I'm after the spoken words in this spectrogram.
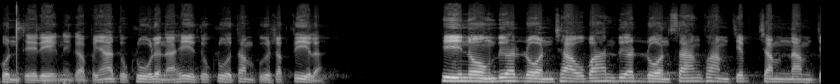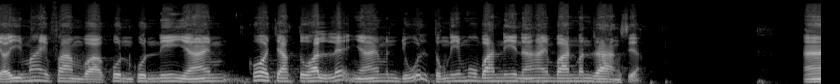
คนเทเด็กนี่ก็ไปหาตุครูแล้วนะเฮ้ยตุครูทำปืนสักตี้ล่ะพี่น้องเดือดร้อนชาวบ้านเดือดร้อนสร้างความเจ็บจำนำใจไม่ความว่าคนคนนี้ย้ายก็จากตัวหันและย้ายมันอยู่ตรงนี้หมู่บ้านนี้นะให้บ้านมันร่างเสีย อ่า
